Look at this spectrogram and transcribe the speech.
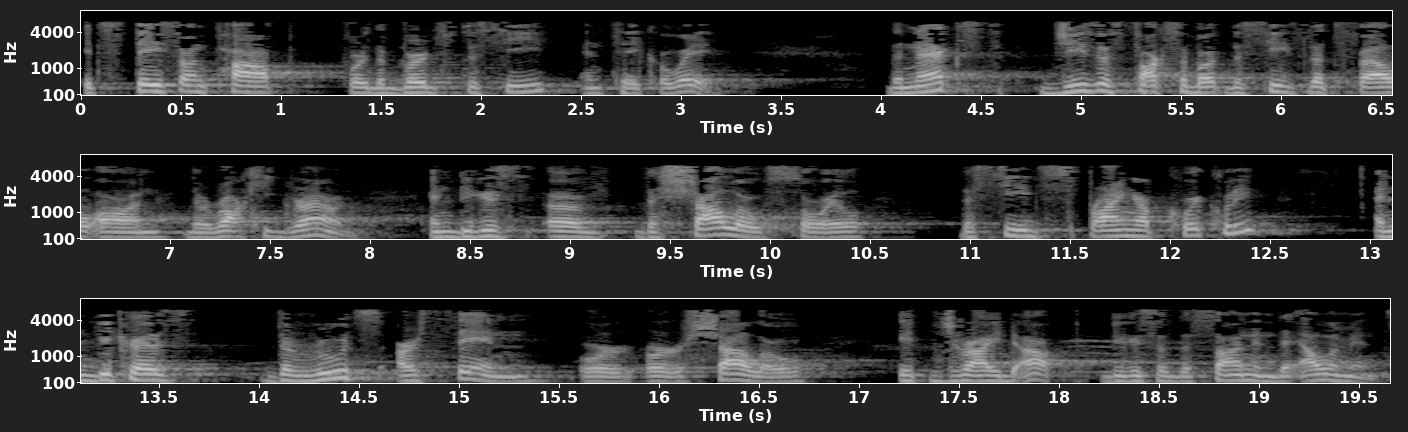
It stays on top for the birds to see and take away. The next, Jesus talks about the seeds that fell on the rocky ground. And because of the shallow soil, the seeds sprang up quickly. And because the roots are thin or, or shallow, it dried up because of the sun and the elements.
